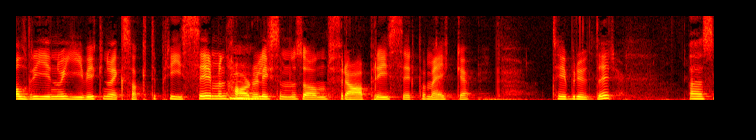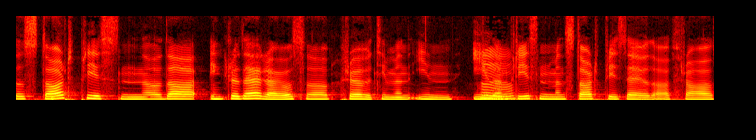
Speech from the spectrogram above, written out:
aldri gir noe, gir vi ikke noe eksakte priser, men har du liksom noe sånn frapriser på makeup til bruder? Altså startprisen, og da inkluderer jeg jo også prøvetimen inn i den Mhm. prisen, men startpris er jo da fra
